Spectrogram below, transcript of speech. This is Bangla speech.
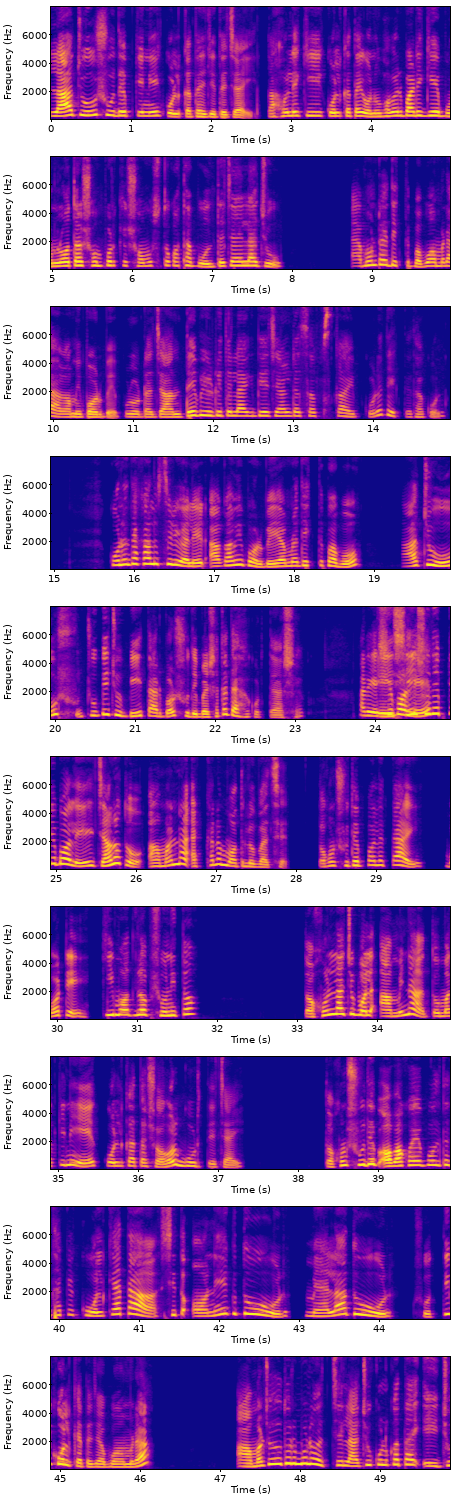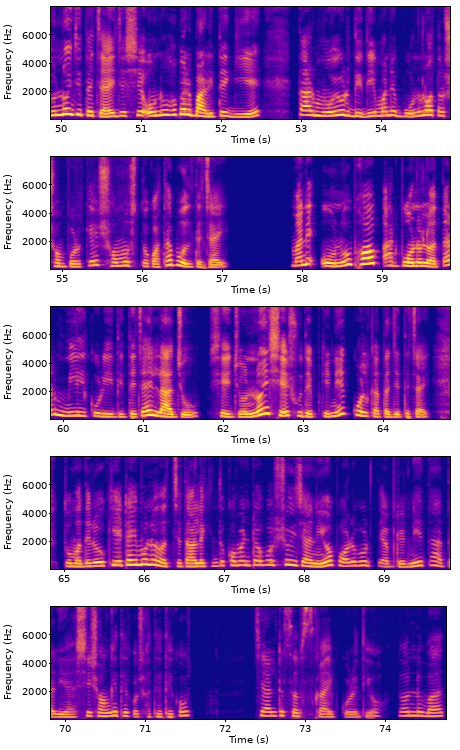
লাজু সুদেবকে নিয়ে কলকাতায় যেতে চায় তাহলে কি কলকাতায় অনুভবের বাড়ি গিয়ে বনলতার সম্পর্কে সমস্ত কথা বলতে চায় লাজু? এমনটাই দেখতে পাবো আমরা আগামী পর্বে। পুরোটা জানতে ভিডিওটিতে লাইক দিয়ে চ্যানেলটা সাবস্ক্রাইব করে দেখতে থাকুন। কোনে দেখা আলো সিরিয়ালের আগামী পর্বে আমরা দেখতে পাবো রাজু সু- চুপি চুপি তারপর সুদেবের সাথে দেখা করতে আসে। আর এসে এসে বলে সুদেবকে বলে জানো তো আমার না একখানা মতলব আছে। তখন সুদেব বলে তাই? বটে? কি মতলব শুনি তো? তখন লাচু বলে, আমি না তোমাকে নিয়ে কলকাতা শহর ঘুরতে চাই। তখন সুদেব অবাক হয়ে বলতে থাকে, কলকাতা? সে তো অনেক দূর, মেলা দূর। সত্যি কলকাতা যাব আমরা? আমার যতদূর মনে হচ্ছে লাচু কলকাতায় এই জন্যই যেতে চায় যে সে অনুভবের বাড়িতে গিয়ে তার ময়ূর দিদি মানে বনলতার সম্পর্কে সমস্ত কথা বলতে চায়। মানে অনুভব আর বনলতার মিল করিয়ে দিতে চায় লাজু। সেই জন্যই সে সুদেবকে নিয়ে কলকাতা যেতে চায়। তোমাদেরও কি এটাই মনে হচ্ছে? তাহলে কিন্তু কমেন্টে অবশ্যই জানিও। পরবর্তী আপডেট নিয়ে তাড়াতাড়ি আসছি। সঙ্গে থেকো, সাথে থেকো। চ্যানেলটা সাবস্ক্রাইব করে দিও। ধন্যবাদ।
